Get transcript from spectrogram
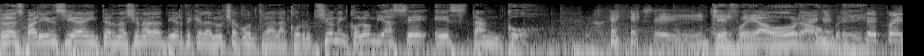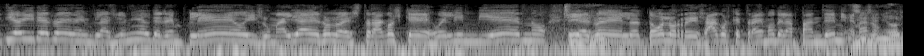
Transparencia Internacional advierte que la lucha contra la corrupción en Colombia se estancó. ¿Qué fue ahora, que hombre? Después de oír eso de la inflación y el desempleo y sumarle a eso los estragos que dejó el invierno Sí. y eso de lo- todos los rezagos que traemos de la pandemia. Hermano, señor.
